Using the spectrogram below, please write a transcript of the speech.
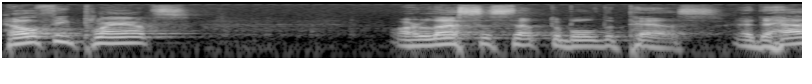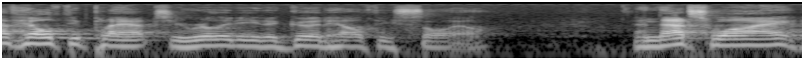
healthy plants are less susceptible to pests. And to have healthy plants, you really need a good, healthy soil. And that's why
